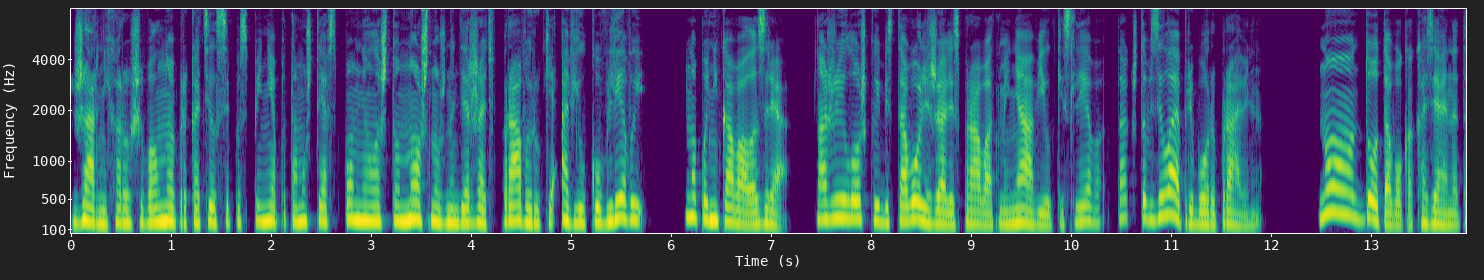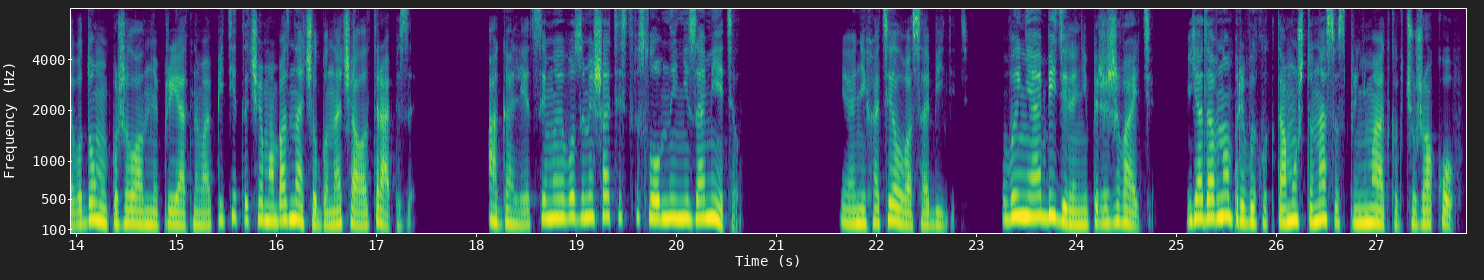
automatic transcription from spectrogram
Жар нехорошей волной прокатился по спине, потому что я вспомнила, что нож нужно держать в правой руке, а вилку в левой, но паниковала зря. Ножи и ложка и без того лежали справа от меня, а вилки слева, так что взяла я приборы правильно. Но до того, как хозяин этого дома пожелал мне приятного аппетита, чем обозначил бы начало трапезы. А Галеций моего замешательства словно и не заметил. Я не хотел вас обидеть. Вы не обидели, не переживайте. Я давно привыкла к тому, что нас воспринимают как чужаков.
